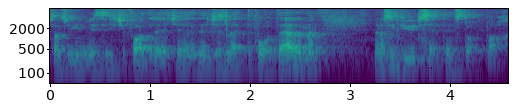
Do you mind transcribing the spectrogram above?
Sannsynligvis ikke for at det ikke det er ikke så lett å få til, men, men altså Gud setter en stopper.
